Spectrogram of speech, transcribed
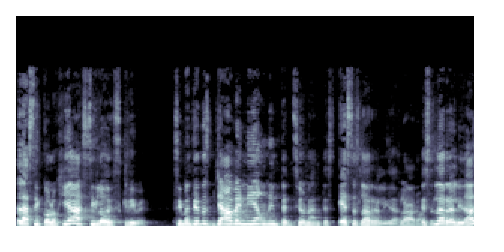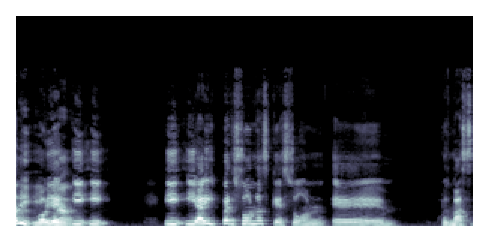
la psicología así lo describe. ¿Sí me entiendes? Ya venía una intención antes. Esa es la realidad. Claro. Esa es la realidad y, y Oye, nada. y, y, y, y hay personas que son, eh, pues más,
